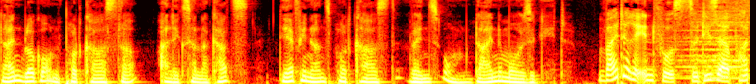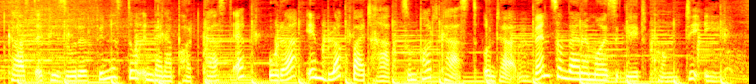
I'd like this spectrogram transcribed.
dein Blogger und Podcaster Alexander Katz, der Finanzpodcast, wenn es um deine Mäuse geht. Weitere Infos zu dieser Podcast-Episode findest du in deiner Podcast-App oder im Blogbeitrag zum Podcast unter wennsumdeinemäusegeht.de.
